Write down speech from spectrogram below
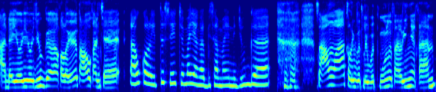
ada yoyo juga. Kalau yoyo tahu kan, Cek? Tahu kalau itu sih, cuma ya nggak bisa mainnya juga. Sama, kelibet-libet mulu talinya kan.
